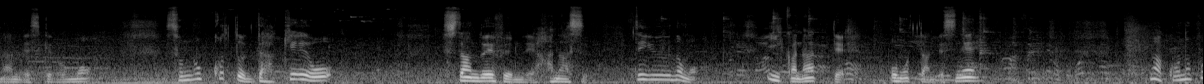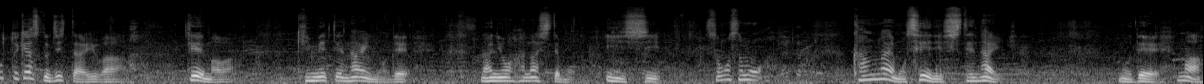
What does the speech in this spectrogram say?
なんですけどもそのことだけをスタンド FM で話すっていうのもいいかなって思ったんですね。まあ、このポッドキャスト自体はテーマは決めてないので何を話してもいいしそもそも考えも整理してないのでま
